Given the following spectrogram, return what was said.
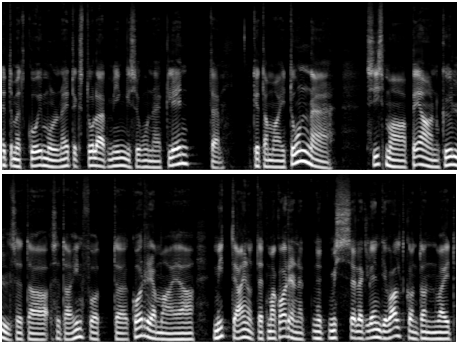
ütleme, et kui mul näiteks tuleb mingisugune klient, keda ma ei tunne siis ma pean küll seda, seda infot äh, korjama ja mitte ainult, et ma korjan, et nüüd, mis selle kliendi valdkond on, vaid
